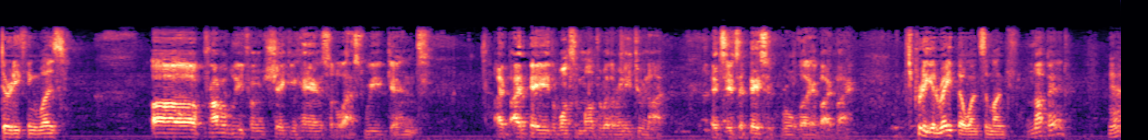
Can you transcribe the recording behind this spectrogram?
dirty thing was? Uh, probably from shaking hands for the last week, and I, I bathe once a month, whether I need to or not. It's it's a basic rule that I abide by. It's a pretty good rate, though, once a month. Not bad. Yeah.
